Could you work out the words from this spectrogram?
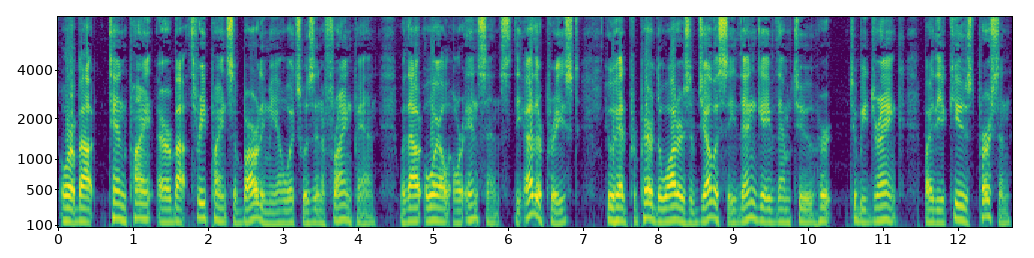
or about ten pint or about three pints of barley meal, which was in a frying pan, without oil or incense. The other priest, who had prepared the waters of jealousy, then gave them to her to be drank by the accused person,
